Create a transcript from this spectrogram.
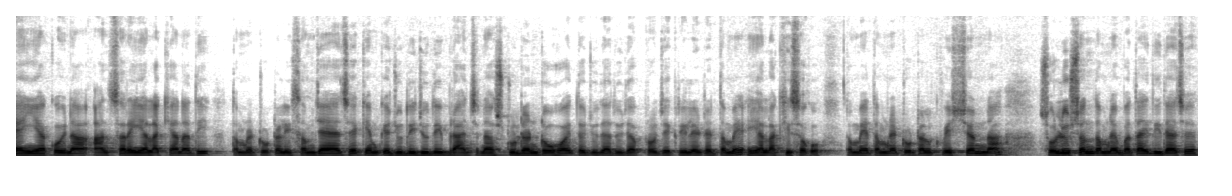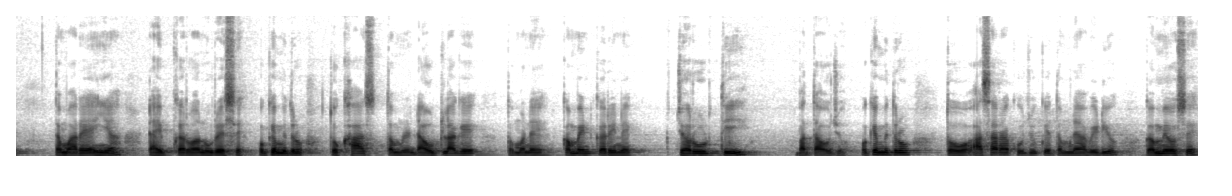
અહીંયા કોઈના આન્સર અહીંયા લખ્યા નથી. તમને ટોટલી સમજાયા છે. કેમ કે જુદી જુદી બ્રાન્ચના સ્ટુડન્ટો હોય તો જુદા જુદા પ્રોજેક્ટ રિલેટેડ તમે અહીંયા લખી શકો. તો મેં તમને ટોટલ ક્વેશ્ચનના સોલ્યુશન તમને બતાવી દીધા છે. તમારે અહીંયા ટાઈપ કરવાનું રહેશે. ઓકે મિત્રો? તો ખાસ તમને ડાઉટ લાગે તો મને કમેન્ટ કરીને જરૂરથી બતાવજો. ઓકે મિત્રો? તો આશા રાખું છું કે તમને આ વીડિયો ગમ્યો હશે.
